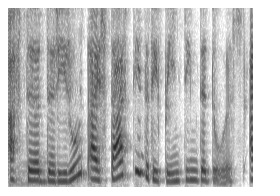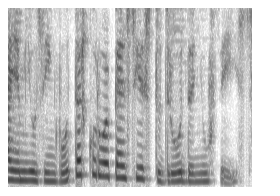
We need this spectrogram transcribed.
After the reroot, I started repainting the doors. I am using watercolor pencils to draw the new face.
